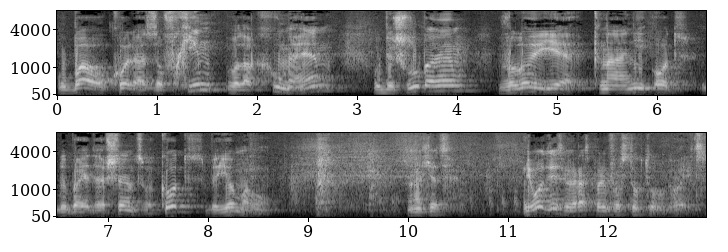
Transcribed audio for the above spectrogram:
у бау коль азовхим, валакху маем, у бешлубаем, влое кнаани от бебайда шем цвакот, бейом аву. Значит, и вот здесь как раз про инфраструктуру говорится.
